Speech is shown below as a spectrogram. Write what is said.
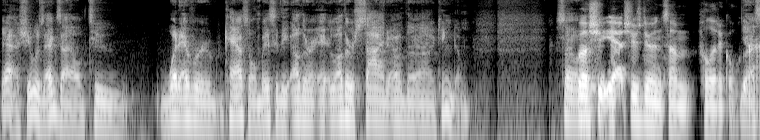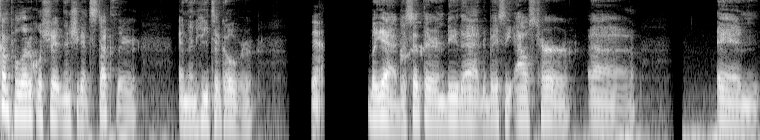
yeah, she was exiled to whatever castle, and basically the other other side of the uh, kingdom. So well she yeah she was doing some political yeah, crap. some political shit, and then she got stuck there, and then he took over. Yeah. But yeah, to sit there and do that to basically oust her, uh, and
